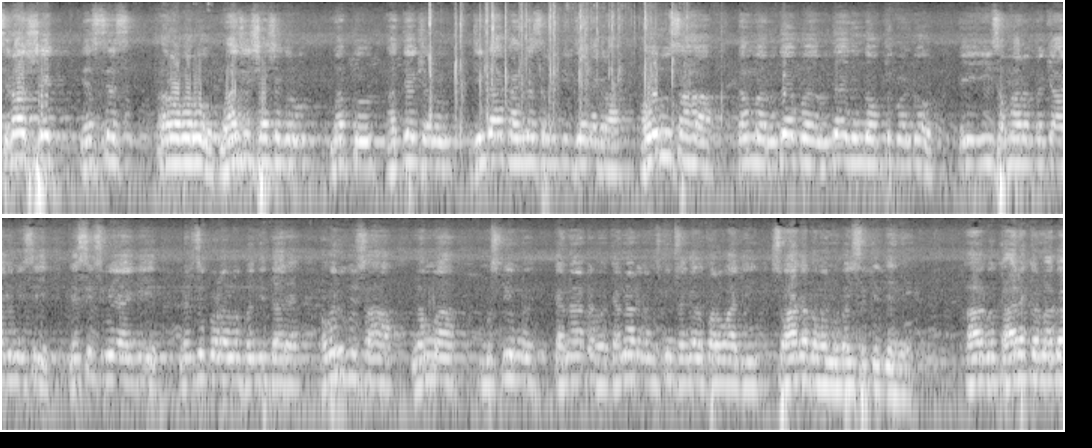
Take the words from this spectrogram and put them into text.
ಸಿರಾಜ್ ಶೇಖ್ ಎಸ್ ಎಸ್ ಅವರು ಮಾಜಿ ಶಾಸಕರು ಮತ್ತು ಅಧ್ಯಕ್ಷರು ಜಿಲ್ಲಾ ಕಾಂಗ್ರೆಸ್ ಸಮಿತಿ ವಿಜಯನಗರ, ಅವರು ಸಹ ನಮ್ಮ ಹೃದಯ ಹೃದಯದಿಂದ ಒಪ್ಪಿಕೊಂಡು ಈ ಈ ಸಮಾರಂಭಕ್ಕೆ ಆಗಮಿಸಿ ಯಶಸ್ವಿಯಾಗಿ ನಡೆಸಿಕೊಳ್ಳಲು ಬಂದಿದ್ದಾರೆ. ಅವರಿಗೂ ಸಹ ನಮ್ಮ ಮುಸ್ಲಿಂ ಕರ್ನಾಟಕ ಕರ್ನಾಟಕ ಮುಸ್ಲಿಂ ಸಂಘದ ಪರವಾಗಿ ಸ್ವಾಗತವನ್ನು ಬಯಸುತ್ತಿದ್ದೇನೆ. ಹಾಗೂ ಕಾರ್ಯಕ್ರಮದ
